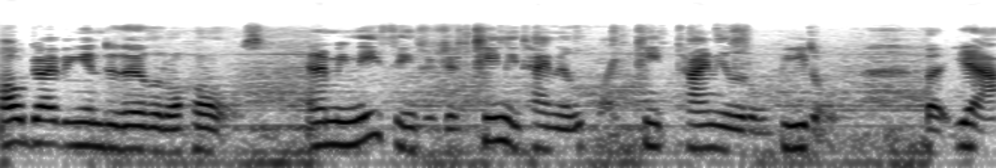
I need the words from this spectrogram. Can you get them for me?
all diving into their little holes. And I mean, these things are just teeny tiny, like te- tiny little beetles. But yeah,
